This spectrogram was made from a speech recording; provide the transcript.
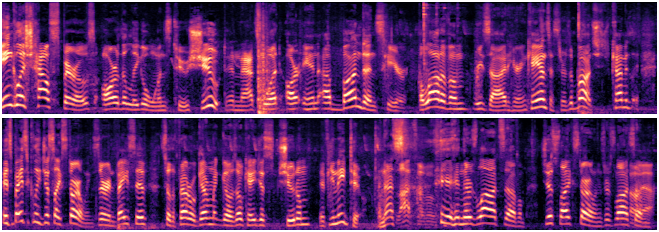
English house sparrows are the legal ones to shoot, and that's what are in abundance here. A lot of them reside here in Kansas. There's a bunch. Kind of, it's basically just like starlings. They're invasive, so the federal government goes, okay, just shoot them if you need to. And that's Lots of them. and there's lots of them, just like starlings. There's lots Oh, of them.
